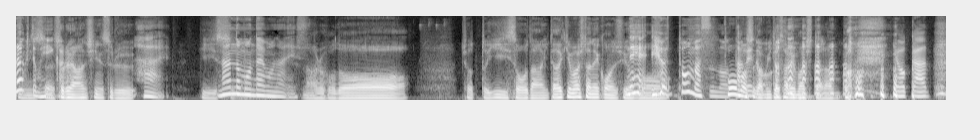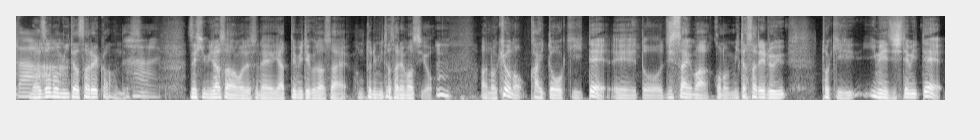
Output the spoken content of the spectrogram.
なくてもいいから。それ安心する。はい。いいっすね何の問題もないです。なるほど。ちょっといい相談いただきましたね、今週も。ね、トーマスの。トーマスが満たされました、なんか。よかった。謎の満たされ感です。はい。ぜひ皆さんもですね、やってみてください。本当に満たされますよ。うん。あの、今日の回答を聞いて、えっ、と、実際まあ、この満たされる時、イメージしてみて、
